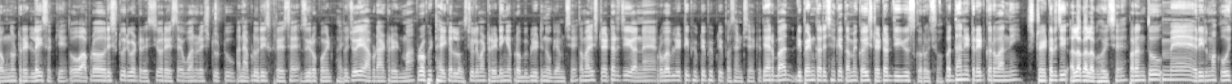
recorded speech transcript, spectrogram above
લોંગનો ટ્રેડ લઈ શકીએ. તો આપણો રિસ્ક ટુ રિવર્ટ રેશિયો રહેશે વન રેસ ટુ ટુ અને આપણું રિસ્ક રહેશે ઝીરો પોઈન્ટ ફાઈવ તો જોઈએ આપણા ટ્રેડમાં પ્રોફિટ થાય કે લોસ ટ્રેડિંગ એ પ્રોબેબિલિટીનું ગેમ છે. તમારી સ્ટ્રેટર્જી અને પ્રોબેબિલિટી ફિફ્ટી ફિફ્ટી પર્સન્ટ છે ત્યારબાદ ડિપેન્ડ કરે છે કે તમે કઈ સ્ટ્રેટર્જી યુઝ કરો છો. બધાની ટ્રેડ કરવાની સ્ટ્રેટર્જી અલગ અલગ હોય છે. પરંતુ મેં રીલમાં કહું જ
